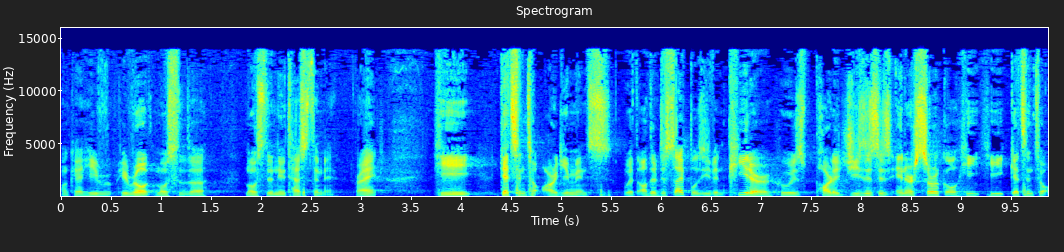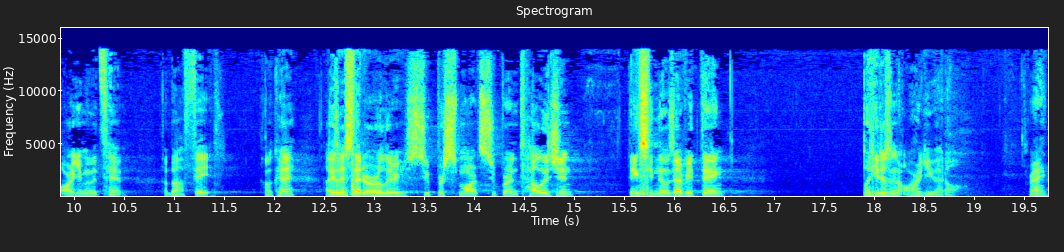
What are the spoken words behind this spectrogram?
Okay, he, he wrote most of, the, most of the New Testament, right? He gets into arguments with other disciples, even Peter, who is part of Jesus' inner circle, he, he gets into argument with him about faith. Okay? As I said earlier, he's super smart, super intelligent, thinks he knows everything, but he doesn't argue at all. Right?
